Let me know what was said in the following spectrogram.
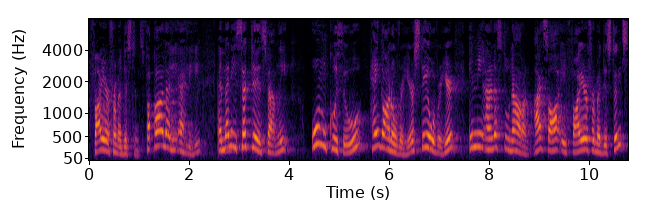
fire from a distance. فَقَالَ لِأَهْلِهِ And then he said to his family, Umkuthu, hang on over here, stay over here. Inni anastu naran. I saw a fire from a distance.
